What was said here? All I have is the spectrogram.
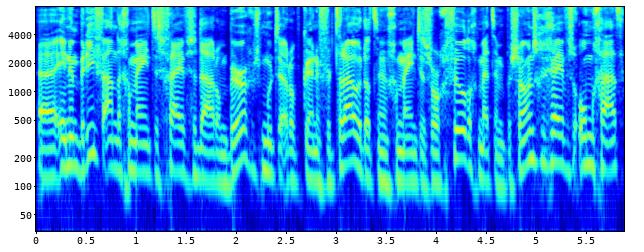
Eh, in een brief aan de gemeente schrijven ze daarom: burgers moeten erop kunnen vertrouwen dat hun gemeente zorgvuldig met hun persoonsgegevens omgaat.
